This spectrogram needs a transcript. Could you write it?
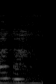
Voilà.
